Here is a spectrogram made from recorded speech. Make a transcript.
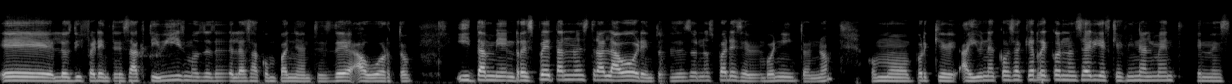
eh, los diferentes activismos, desde las acompañantes de aborto y también respetan nuestra labor, entonces eso nos parece bonito, ¿no? Como porque hay una cosa que reconocer y es que finalmente quienes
